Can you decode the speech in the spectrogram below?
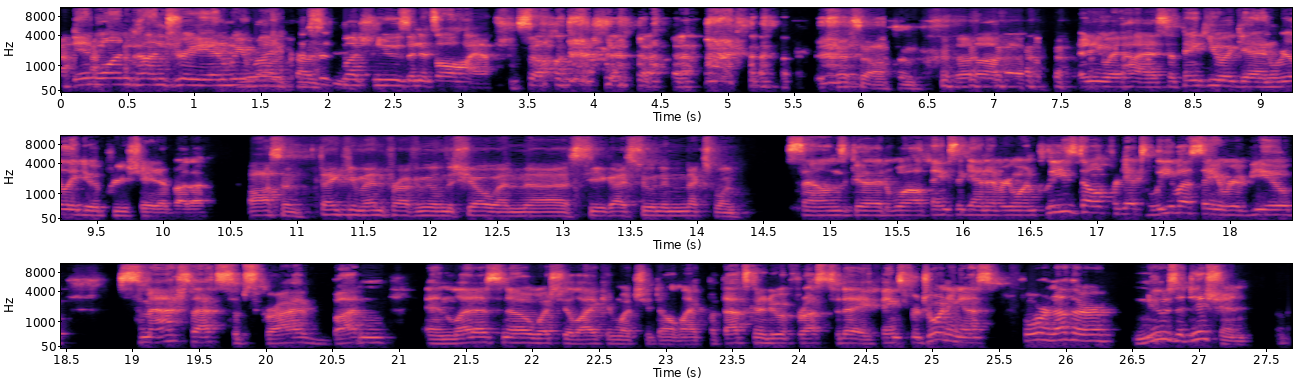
in one country, and we write just as much news, and it's all Haya. So that's awesome. uh, anyway, Haya, so thank you again. Really do appreciate it, brother. Awesome. Thank you, men, for having me on the show, and uh, see you guys soon in the next one. Sounds good. Well, thanks again, everyone. Please don't forget to leave us a review. Smash that subscribe button and let us know what you like and what you don't like. But that's going to do it for us today. Thanks for joining us for another news edition of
